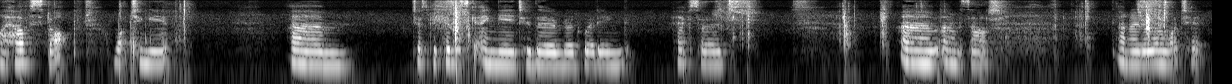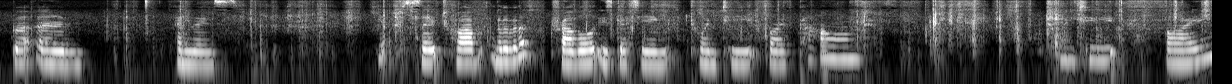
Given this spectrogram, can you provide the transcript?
I have stopped watching it um, just because it's getting near to the Red Wedding episode. Um, and I'm sad. And I don't want to watch it. But, um, anyways. Yeah, so travel travel is getting £25. 25 Okay,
